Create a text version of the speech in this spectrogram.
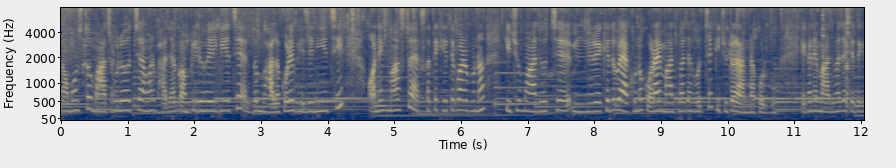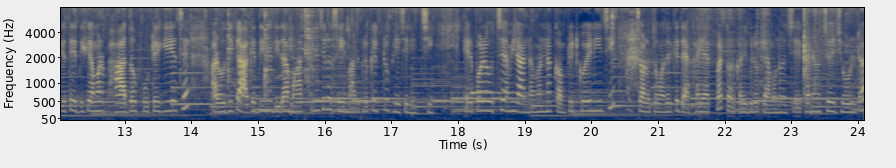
সমস্ত মাছগুলো হচ্ছে আমার ভাজা কমপ্লিট হয়ে গিয়েছে, একদম ভালো করে ভেজে নিয়েছি। অনেক মাছ তো একসাথে খেতে পারব না। কিছু মাছ হচ্ছে রেখে দেবো এখনও কড়াই মাছ ভাজা হচ্ছে, কিছুটা রান্না করব। এখানে মাছ ভাজা খেতে খেতে এদিকে আমার ভাতও ফুটে গিয়েছে, আর ওদিকে আগের দিনে দিদা মাছ কিনেছিল, সেই মাছগুলোকে একটু ভেজে নিচ্ছি। এরপরে হচ্ছে আমি রান্না বান্না কমপ্লিট করে নিয়েছি। চলো তোমাদেরকে দেখাই একবার তরকারিগুলো কেমন হয়েছে। এখানে হচ্ছে ওই ঝোলটা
